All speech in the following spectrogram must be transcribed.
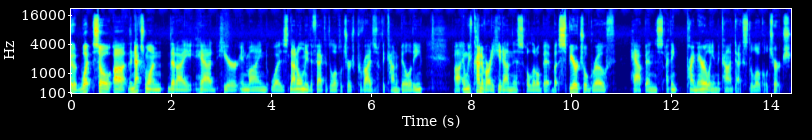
good. What? So uh, the next one that I had here in mind was not only the fact that the local church provides us with accountability, uh, and we've kind of already hit on this a little bit, but spiritual growth happens, I think, primarily in the context of the local church.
